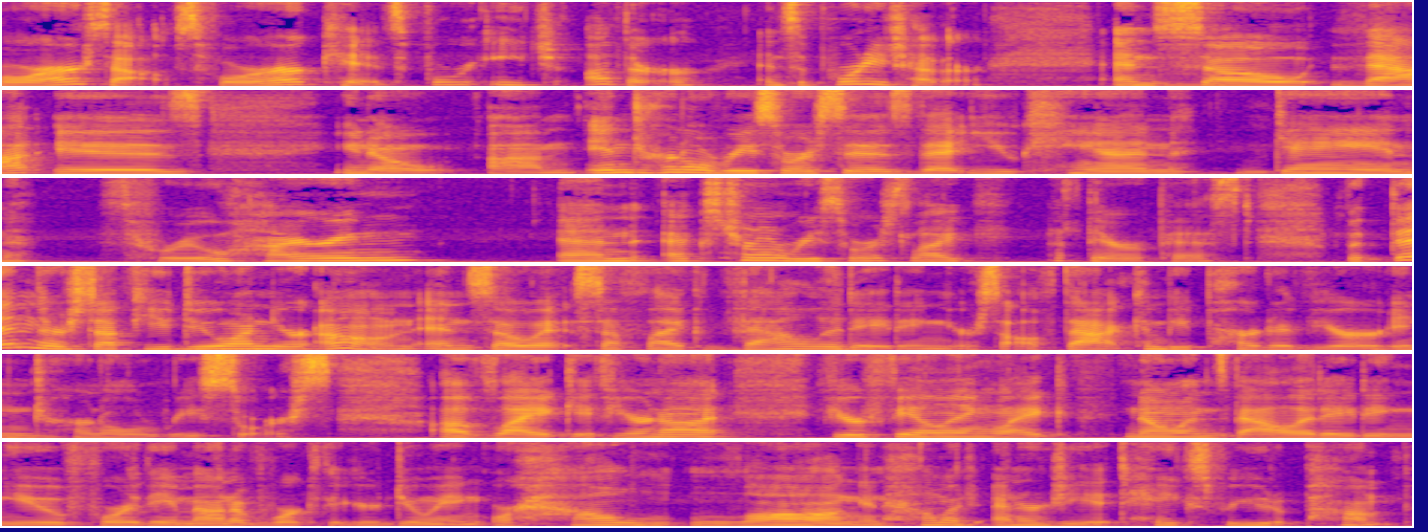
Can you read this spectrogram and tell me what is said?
for ourselves, for our kids, for each other, and support each other. And so that is, you know, um, internal resources that you can gain through hiring an external resource like a therapist, but then there's stuff you do on your own. And so it's stuff like validating yourself. That can be part of your internal resource of like if you're not if you're feeling like no one's validating you for the amount of work that you're doing or how long and how much energy it takes for you to pump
